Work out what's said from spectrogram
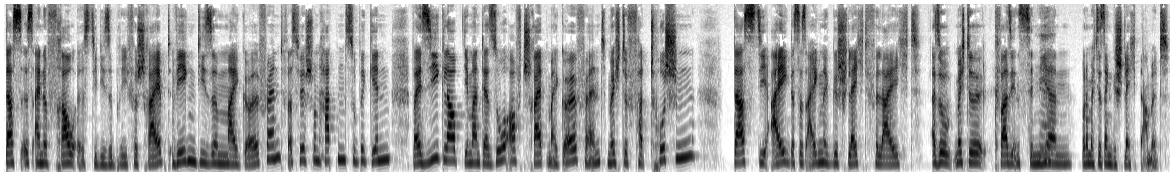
dass es eine Frau ist, die diese Briefe schreibt, wegen diesem My Girlfriend, was wir schon hatten zu Beginn, weil sie glaubt, jemand, der so oft schreibt My Girlfriend, möchte vertuschen, dass die dass das eigene Geschlecht vielleicht, also möchte quasi inszenieren ja. oder möchte sein Geschlecht damit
